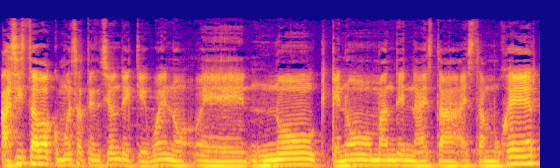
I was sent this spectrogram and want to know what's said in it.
así estaba como esa tensión de que, bueno, eh, no, que no manden a esta, a esta mujer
